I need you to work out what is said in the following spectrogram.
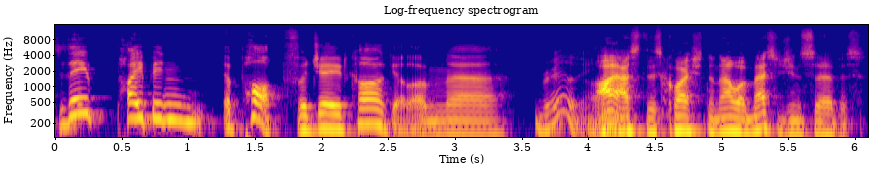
Did they pipe in a pop for Jade Cargill on? Uh, Really? I asked this question on our messaging service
